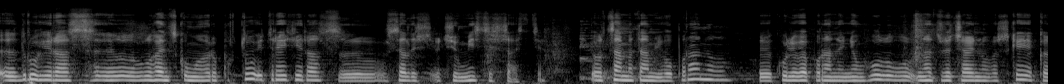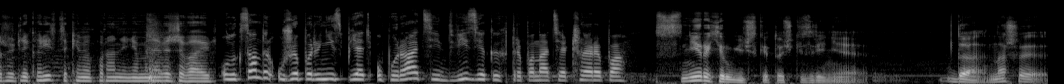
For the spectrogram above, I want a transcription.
е, другий раз е, в Луганському аеропорту і третій раз е, в селищі чи в місті щастя. І от саме там його поранило. Е, Кульове поранення в голову надзвичайно важке, як кажуть лікарі, з такими пораненнями не виживають. Олександр уже переніс 5 операцій, дві з яких трепанація черепа. С нейрохирургической точки зрения, да, наше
